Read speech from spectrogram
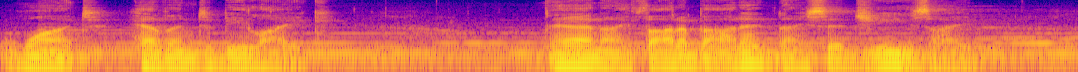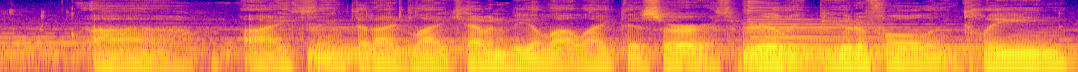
want heaven to be like? And I thought about it and I said, Geez, I, uh, I think that I'd like heaven to be a lot like this earth, really beautiful and clean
